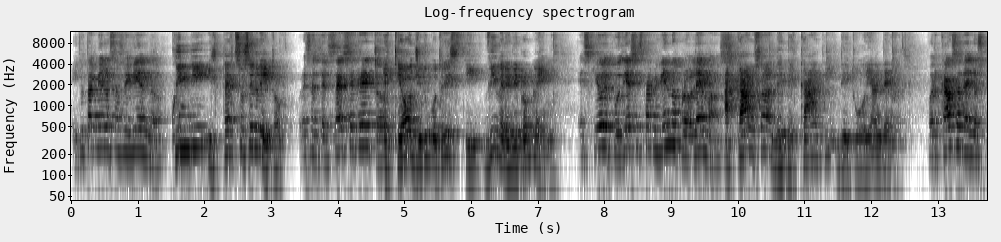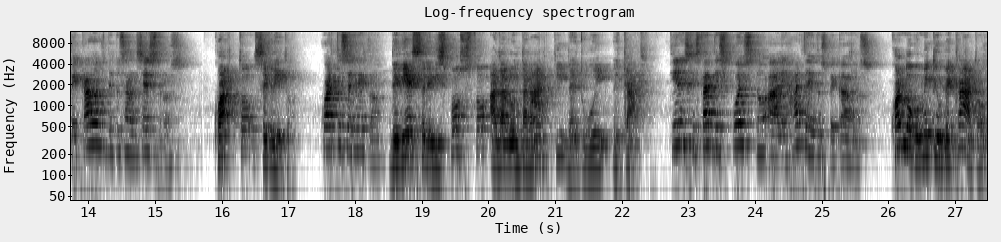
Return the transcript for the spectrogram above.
Y tú también lo estás viviendo. Quindi il terzo segreto Por eso el tercer secreto è che oggi tu potresti vivere dei problemi es que hoy podrías estar viviendo problemas a causa dei peccati dei tuoi antenati. por causa de los pecados de tus ancestros. Quarto segreto. Cuarto secreto. Devi essere disposto ad allontanarti dai tuoi peccati. Tienes que estar dispuesto a alejarte de tus pecados. Quando commetti un peccato,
